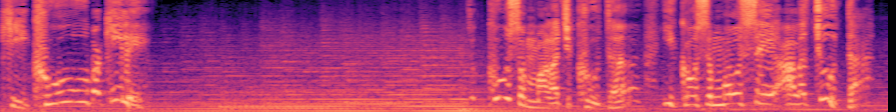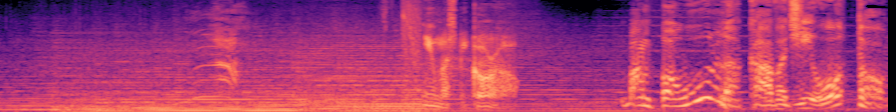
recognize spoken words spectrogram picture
Kiku Bakili. Kusa Malachikuta, Ikosa Mose Alatuta. You must be Goro. Bampaula Kavaji Oto.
